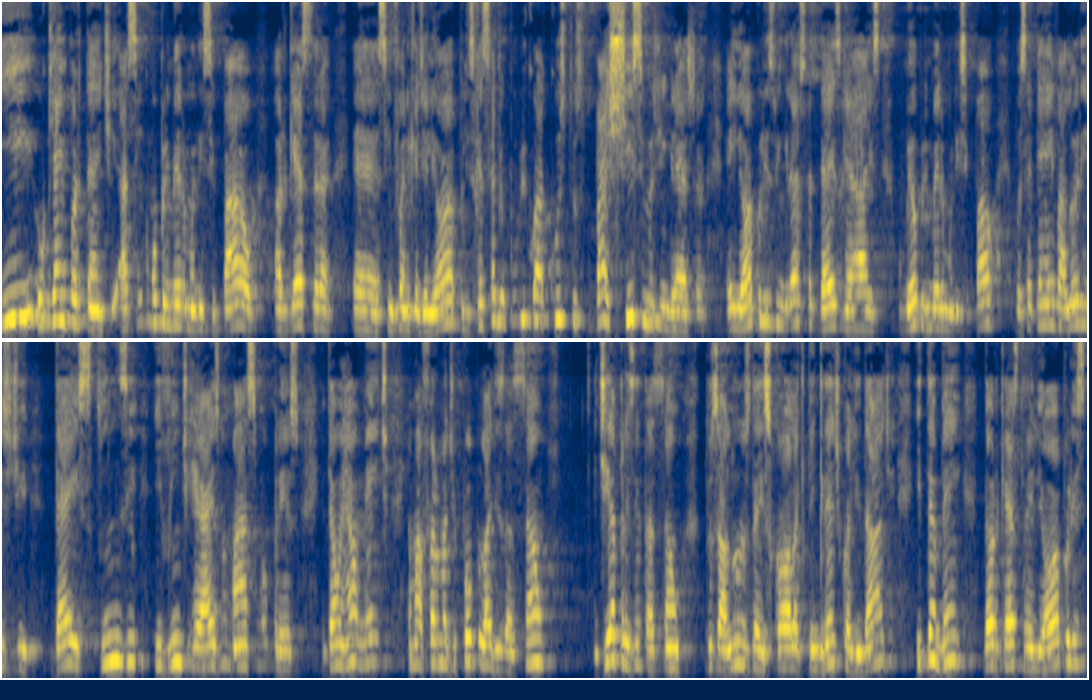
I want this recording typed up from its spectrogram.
E o que é importante, assim como o primeiro municipal, a Orquestra é, Sinfônica de Heliópolis recebe o público a custos baixíssimos de ingresso. Em Heliópolis, o ingresso é 10 reais. O meu primeiro municipal, você tem aí valores de 10, 15 e 20 reais no máximo o preço. Então, realmente, é uma forma de popularização, de apresentação dos alunos da escola, que tem grande qualidade, e também da Orquestra Heliópolis,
